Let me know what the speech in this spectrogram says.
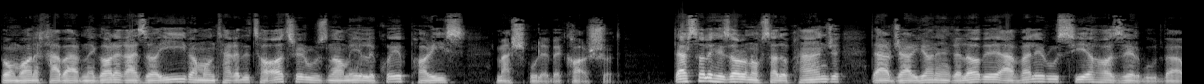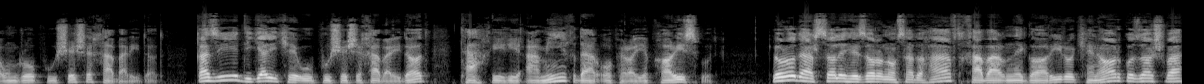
به عنوان خبرنگار غذایی و منتقد تئاتر روزنامه لکوی پاریس مشغول به کار شد. در سال 1905 در جریان انقلاب اول روسیه حاضر بود و اون رو پوشش خبری داد. قضیه دیگری که او پوشش خبری داد تحقیقی عمیق در اپرای پاریس بود. لورو در سال 1907 خبرنگاری رو کنار گذاشت و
